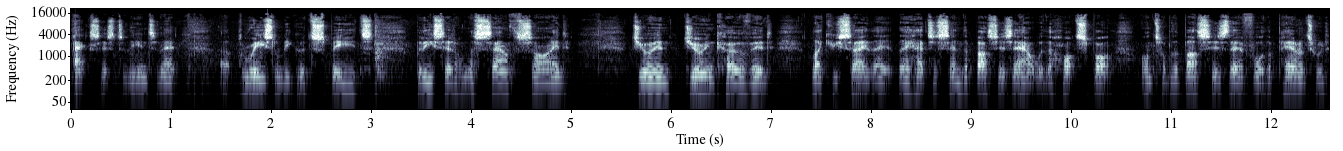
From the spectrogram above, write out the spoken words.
access to the internet at reasonably good speeds, but he said on the south side during during COVID, like you say, they, they had to send the buses out with a hotspot on top of the buses. Therefore, the parents would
